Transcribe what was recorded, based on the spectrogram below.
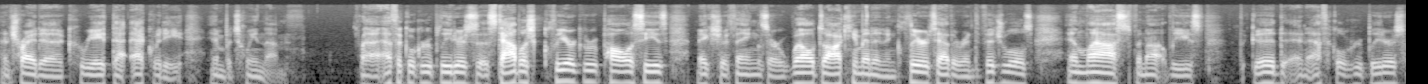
and try to create that equity in between them. Uh, ethical group leaders establish clear group policies, make sure things are well documented and clear to other individuals, and last but not least, the good and ethical group leaders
